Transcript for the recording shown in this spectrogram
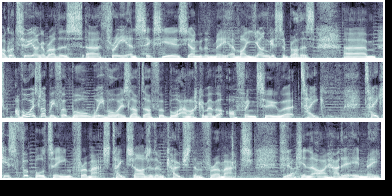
I've got two younger brothers, uh, three and six years younger than me, and my youngest of brothers. Um, I've always loved me football. We've always loved our football, and I can remember offering to uh, take take his football team for a match, take charge of them, coach them for a match, thinking that I had it in me.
